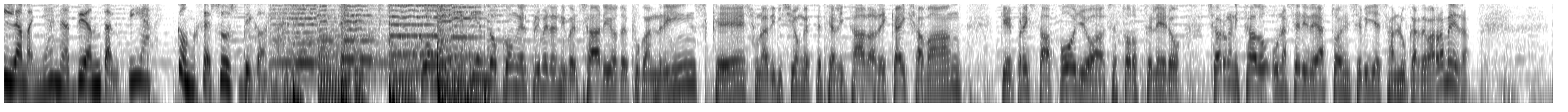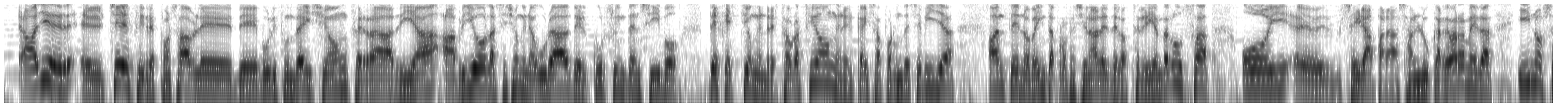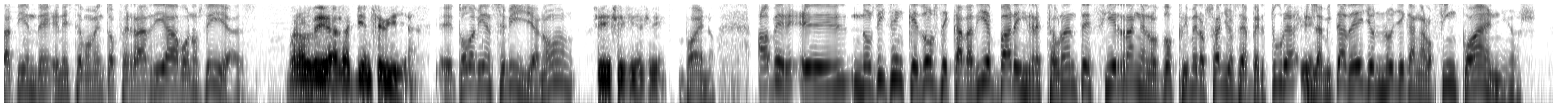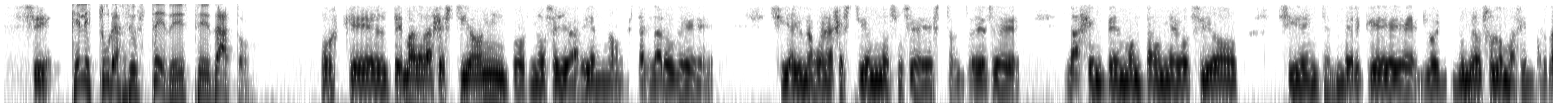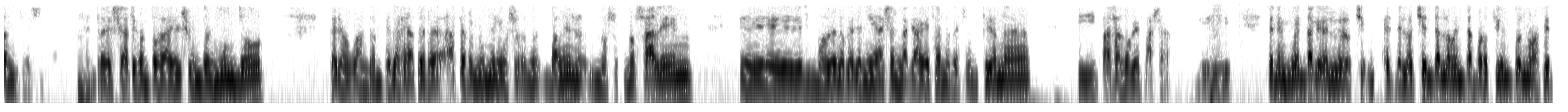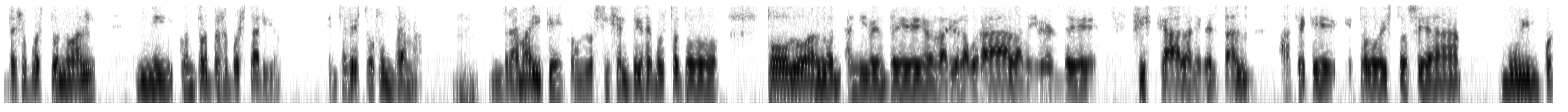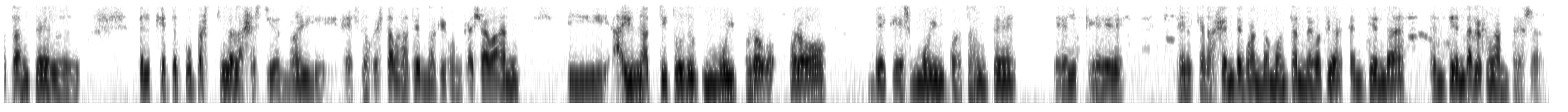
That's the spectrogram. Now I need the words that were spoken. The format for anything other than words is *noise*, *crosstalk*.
La mañana de Andalucía con Jesús Vigorra. Coincidiendo con el primer aniversario de Food and Drinks, que es una división especializada de CaixaBank que presta apoyo al sector hostelero, se ha organizado una serie de actos en Sevilla y Sanlúcar de Barrameda. Ayer, el chef y responsable de Bully Foundation, Ferrá Adrià, abrió la sesión inaugural del curso intensivo de gestión en restauración en el Caixa Forum de Sevilla ante 90 profesionales de la hostelería andaluza. Hoy eh, se irá para Sanlúcar de Barrameda y nos atiende en este momento Ferrá Adrià. Buenos días. Buenos días, aquí en Sevilla. Eh, todavía en Sevilla, ¿no? Sí, sí, sí, sí. Bueno, a ver, eh, nos dicen que dos de cada diez bares y restaurantes cierran en los dos primeros años de apertura Sí. y la mitad de ellos no llegan a los cinco años. Sí, ¿Qué lectura hace usted de este dato? porque el tema de la gestión pues no se lleva bien, ¿no? Está claro que si hay una buena gestión no sucede esto. Entonces eh, la gente monta un negocio sin entender que los números son los más importantes. Entonces se hace con toda la ilusión del mundo, pero cuando empiezas a hacer, a hacer números, ¿vale? no, no salen, eh, el modelo que tenías en la cabeza no te funciona y pasa lo que pasa. Y ten en cuenta que del, och- del 80 al 90% no hace presupuesto anual ni control presupuestario. Entonces esto es un drama. Un drama y que con lo exigente que se ha puesto todo, todo a, lo- a nivel de horario laboral, a nivel de fiscal, a nivel tal, hace que, que todo esto sea muy importante el, el que te ocupas tú de la gestión, ¿no? Y es lo que estamos haciendo aquí con CaixaBank y hay una actitud muy pro, pro de que es muy importante el que el que la gente cuando monta el negocio entienda entienda que es una empresa.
